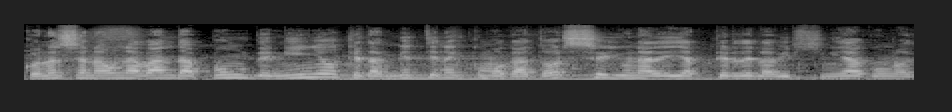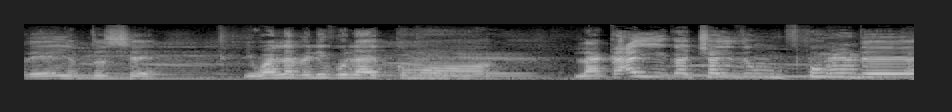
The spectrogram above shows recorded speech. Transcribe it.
conocen a una banda punk de niños que también tienen como 14 y una de ellas pierde la virginidad con uno de ellos, entonces igual la película es como la calle, ¿cachai? De un punk de...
